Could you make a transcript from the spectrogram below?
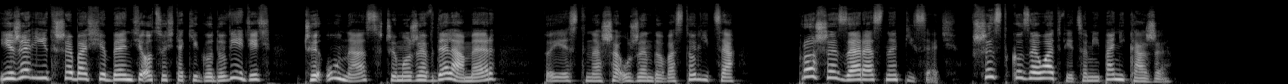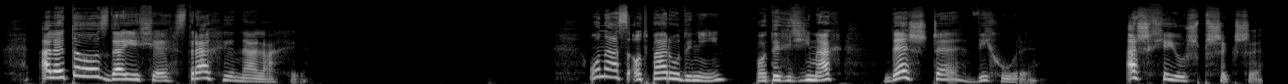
Jeżeli trzeba się będzie o coś takiego dowiedzieć, czy u nas, czy może w Delamer, to jest nasza urzędowa stolica, proszę zaraz napisać. Wszystko załatwię, co mi pani każe. Ale to, zdaje się, strachy na lachy. U nas od paru dni, po tych zimach, deszcze, wichury. Aż się już przykrzy.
